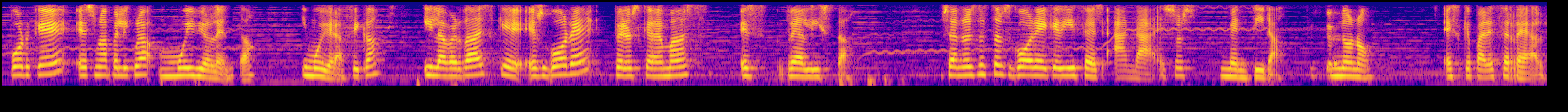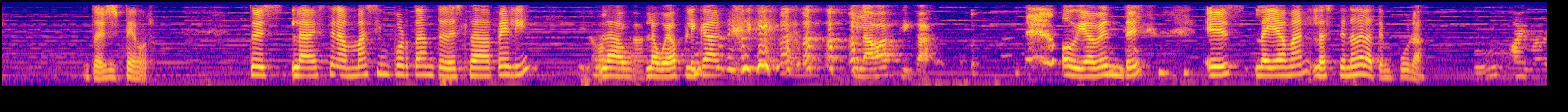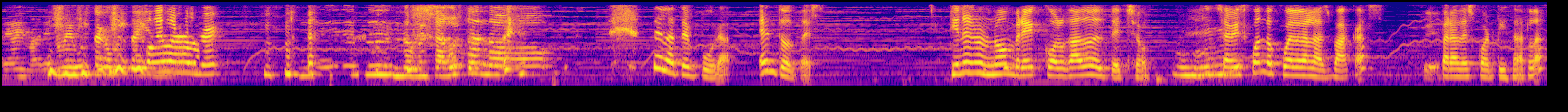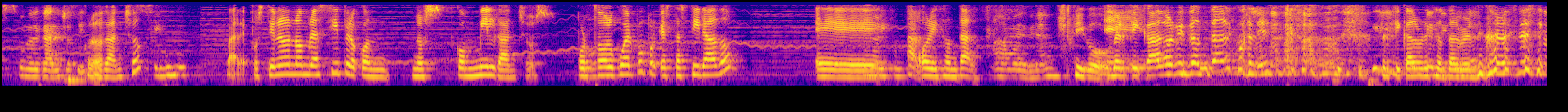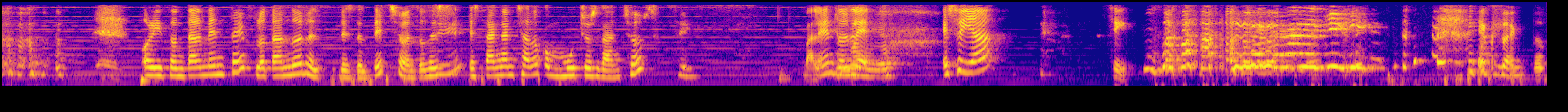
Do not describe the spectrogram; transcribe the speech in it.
Porque es una película muy violenta y muy gráfica. Y la verdad es que es gore, pero es que además es realista. O sea, no es de estos gore que dices, anda, eso es mentira. No, no. Es que parece real. Entonces es peor. Entonces, la escena más importante de esta peli la, la voy a aplicar, Y la va a explicar. obviamente, es, la llaman la escena de la tempura. Ay, madre, ay, madre. No me gusta cómo está yendo. No me está gustando. De la tempura. Entonces, tienen un hombre colgado del techo. ¿Sabéis cuándo cuelgan las vacas Sí. para descuartizarlas? Con el gancho, sí. Con el gancho. Sí. Vale, pues tiene un nombre así, pero con, nos- con mil ganchos por todo el cuerpo porque está estirado eh, horizontal. horizontal. Ah, muy bien. Digo, Eh. vertical, horizontal, ¿cuál es? vertical, horizontal, vertical. Horizontalmente flotando en el- desde el techo. Entonces Sí. está enganchado con muchos ganchos. Sí. ¿Vale? Entonces le- eso ya. Sí. Exacto.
